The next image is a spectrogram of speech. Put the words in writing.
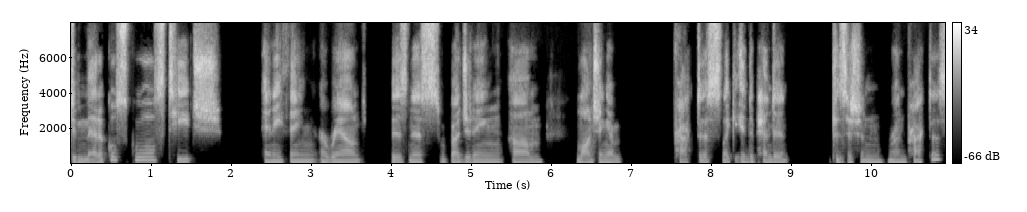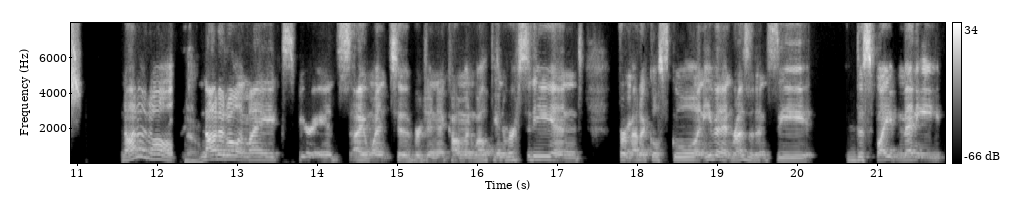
do medical schools teach anything around business, budgeting, um, launching a practice, like independent physician run practice? Not at all. No. Not at all. In my experience, I went to Virginia Commonwealth University and for medical school and even in residency, despite many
